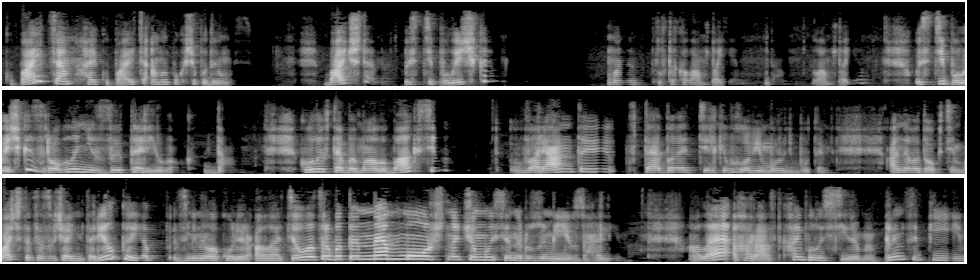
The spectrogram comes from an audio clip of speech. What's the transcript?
купається, хай купається, а ми поки що подивимось. Бачите, ось ці полички. У мене така лампа є лампа. Ось ці полички зроблені з тарілок. Да. Коли в тебе мало баксів, варіанти в тебе тільки в голові можуть бути, а не в адопті. Бачите, це звичайні тарілки, я б змінила колір, але цього зробити не можна чомусь, я не розумію взагалі. Але гаразд, хай будуть сірими. В принципі,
